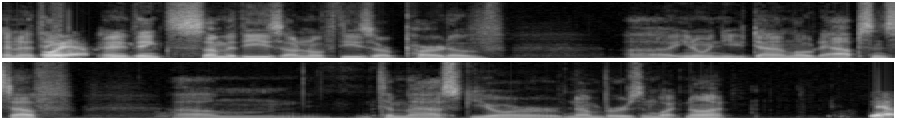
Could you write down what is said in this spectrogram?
And I think, Oh, yeah. I think some of these, I don't know if these are part of, uh, you know, when you download apps and stuff, um, to mask your numbers and whatnot. yeah.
